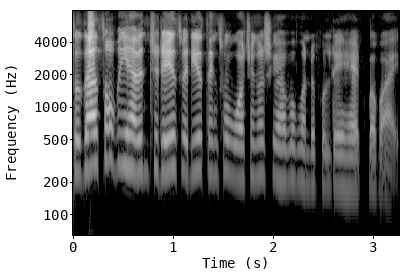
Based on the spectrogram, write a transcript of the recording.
So that's all we have in today's video. Thanks for watching us. You have a wonderful day ahead. Bye bye.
